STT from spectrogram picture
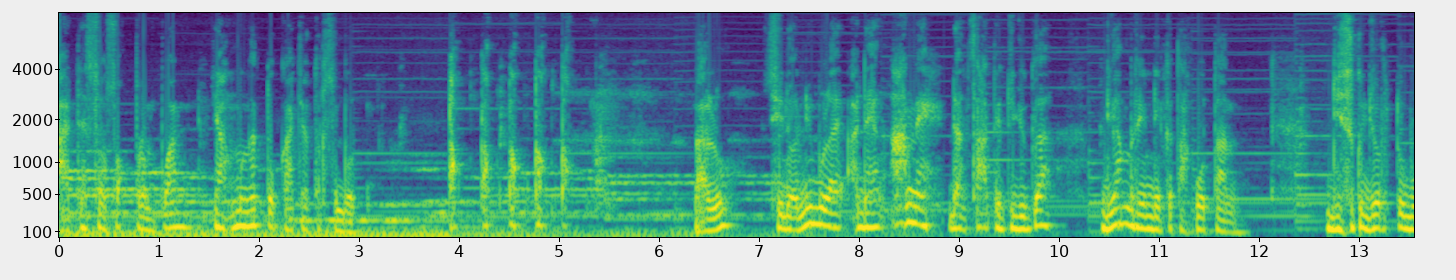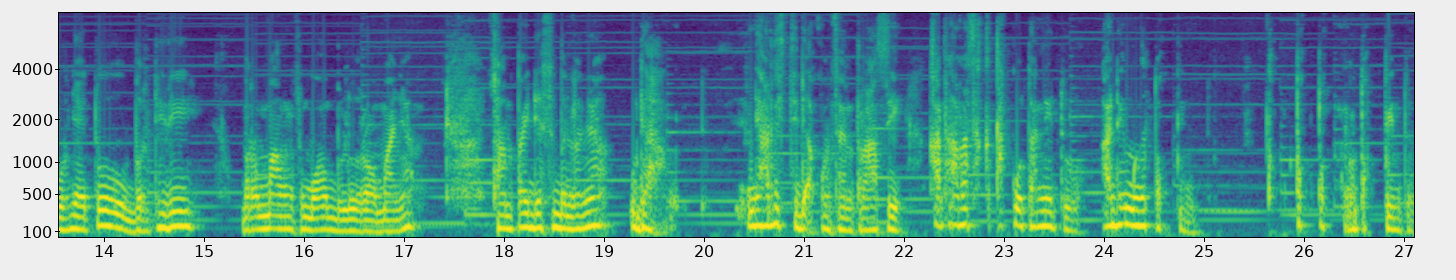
ada sosok perempuan yang mengetuk kaca tersebut. Tok, tok, tok, tok, tok. Lalu, si Doni mulai ada yang aneh dan saat itu juga dia merinding ketakutan. Di sekejur tubuhnya itu berdiri meremang semua bulu romanya sampai dia sebenarnya udah nyaris tidak konsentrasi karena rasa ketakutan itu. Ada yang mengetok pintu. Tok, tok, tok, mengetok pintu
